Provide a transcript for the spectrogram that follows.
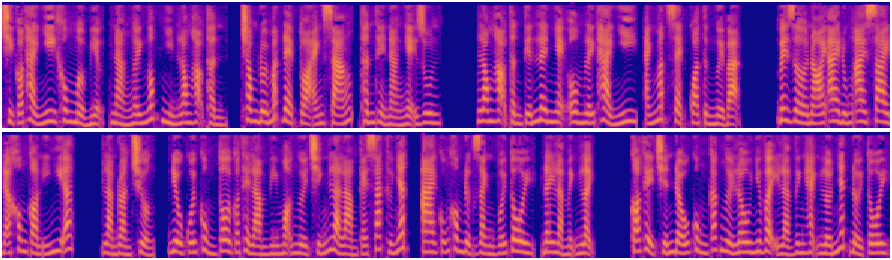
Chỉ có Thải Nhi không mở miệng, nàng ngây ngốc nhìn Long Hạo Thần, trong đôi mắt đẹp tỏa ánh sáng, thân thể nàng nhẹ run. Long Hạo Thần tiến lên nhẹ ôm lấy Thải Nhi, ánh mắt xẹt qua từng người bạn. Bây giờ nói ai đúng ai sai đã không còn ý nghĩa. Làm đoàn trưởng, điều cuối cùng tôi có thể làm vì mọi người chính là làm cái xác thứ nhất, ai cũng không được giành với tôi, đây là mệnh lệnh. Có thể chiến đấu cùng các người lâu như vậy là vinh hạnh lớn nhất đời tôi.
